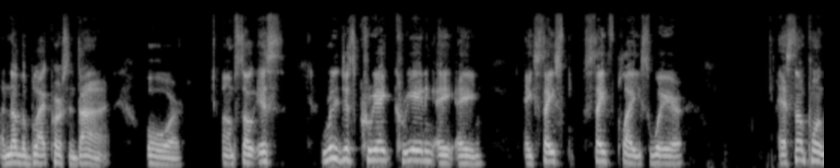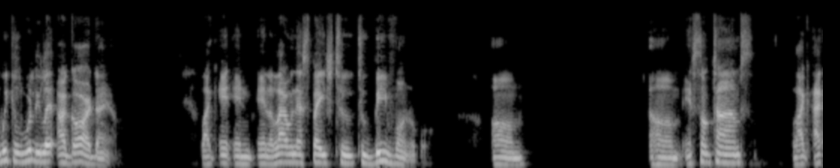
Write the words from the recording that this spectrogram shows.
another black person dying, or um, so it's really just create creating a a a safe safe place where at some point we can really let our guard down like and and, and allowing that space to to be vulnerable um, um, and sometimes, like I,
